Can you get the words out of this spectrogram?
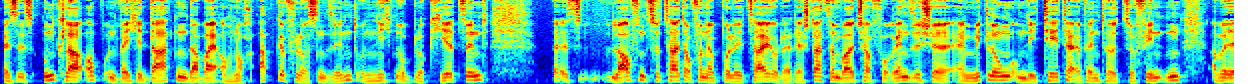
Es ist unklar, ob und welche Daten dabei auch noch abgeflossen sind und nicht nur blockiert sind. Es laufen zurzeit auch von der Polizei oder der Staatsanwaltschaft forensische Ermittlungen, um die Täter eventuell zu finden. Aber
